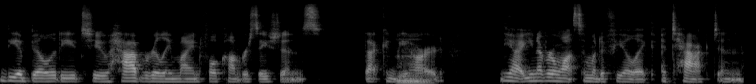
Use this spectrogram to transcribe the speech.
the ability to have really mindful conversations that can be Mhm. hard. Yeah, you never want someone to feel like attacked and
